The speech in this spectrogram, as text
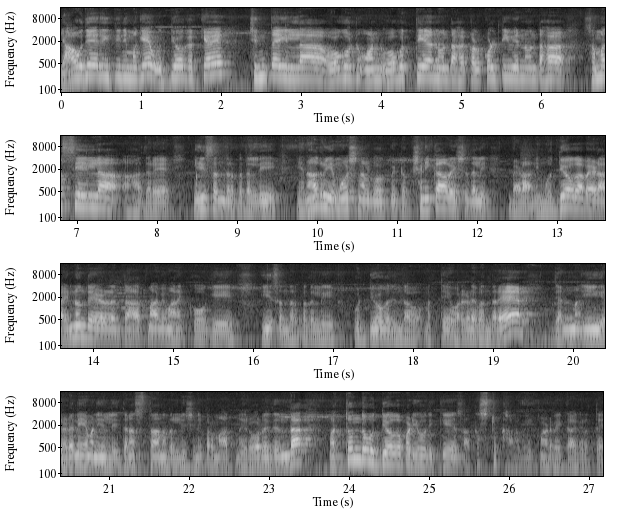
ಯಾವುದೇ ರೀತಿ ನಿಮಗೆ ಉದ್ಯೋಗಕ್ಕೆ ಚಿಂತೆ ಇಲ್ಲ, ಹೋಗು, ಅನ್, ಹೋಗುತ್ತೆ ಅನ್ನುವಂತಹ, ಕಳ್ಕೊಳ್ತೀವಿ ಅನ್ನುವಂತಹ ಸಮಸ್ಯೆ ಇಲ್ಲ. ಆದರೆ ಈ ಸಂದರ್ಭದಲ್ಲಿ ಏನಾದರೂ ಎಮೋಷ್ನಲ್ಗೆ ಹೋಗ್ಬಿಟ್ಟು ಕ್ಷಣಿಕಾವೇಶದಲ್ಲಿ, ಬೇಡ, ನಿಮ್ಮ ಉದ್ಯೋಗ ಬೇಡ, ಇನ್ನೊಂದು ಹೇಳಂತ ಆತ್ಮಾಭಿಮಾನಕ್ಕೆ ಹೋಗಿ ಈ ಸಂದರ್ಭದಲ್ಲಿ ಉದ್ಯೋಗದಿಂದ ಮತ್ತೆ ಹೊರಗಡೆ ಬಂದರೆ ಜನ್ಮ, ಈ ಎರಡನೇ ಮನೆಯಲ್ಲಿ ಧನಸ್ಥಾನದಲ್ಲಿ ಶನಿ ಪರಮಾತ್ಮ ಇರೋದರಿಂದ ಮತ್ತೊಂದು ಉದ್ಯೋಗ ಪಡೆಯೋದಕ್ಕೆ ಸಾಕಷ್ಟು ಕಾಲ ವೆಯ್ಟ್ ಮಾಡಬೇಕಾಗಿರುತ್ತೆ.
